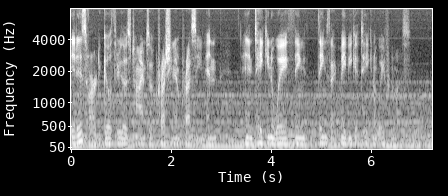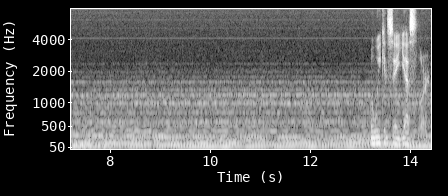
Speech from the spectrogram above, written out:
it is hard to go through those times of crushing and pressing and and taking away thing, things that maybe get taken away from us. But we can say, Yes, Lord.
